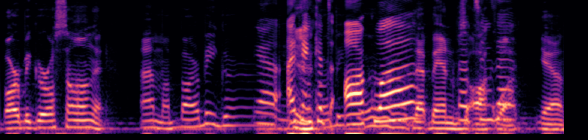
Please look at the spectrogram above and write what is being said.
Barbie girl song. I'm a Barbie girl. Yeah, I Yeah. think it's Barbie Aqua. girl. That band was that sings Aqua. Yeah,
